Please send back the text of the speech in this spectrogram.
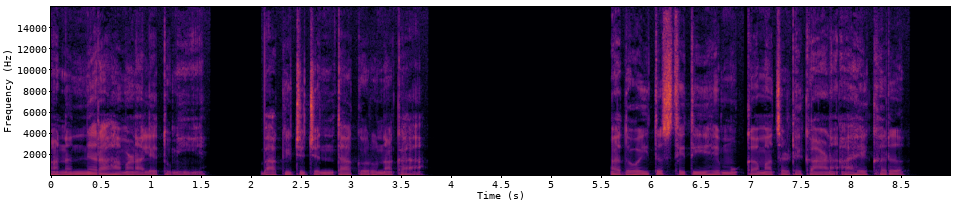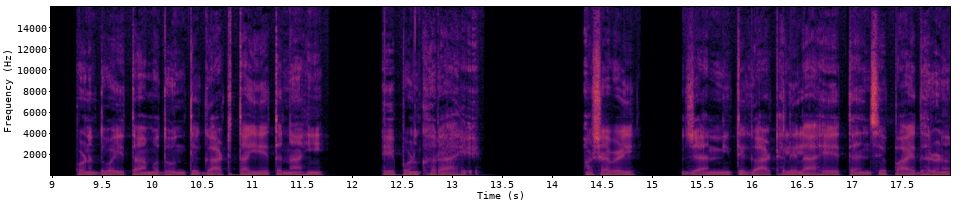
अनन्य राहा म्हणाले तुम्ही बाकीची चिंता करू नका. अद्वैत स्थिती हे मुक्कामाचं ठिकाण आहे खरं पण द्वैतामधून ते गाठता येत नाही हे पण खरं आहे. अशावेळी ज्यांनी ते गाठलेलं आहे त्यांचे पाय धरणं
